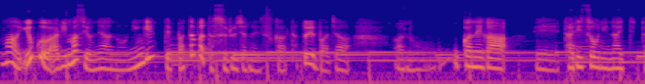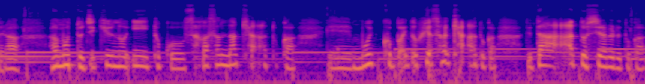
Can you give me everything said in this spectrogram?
ー、まあよくありますよねあの人間ってバタバタするじゃないですか例えばじゃああのお金が、えー、足りそうにないって言ったらあもっと時給のいいとこを探さなきゃとか、えー、もう一個バイト増やさなきゃとかでダーッと調べるとか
